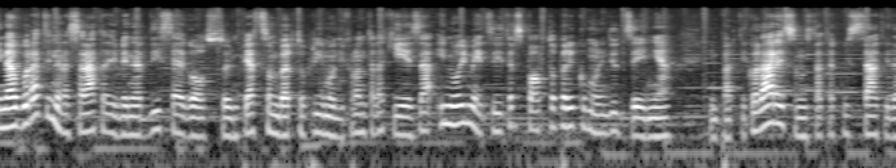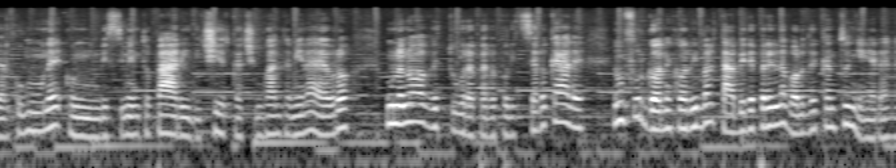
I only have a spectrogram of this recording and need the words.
Inaugurati nella serata di venerdì 6 agosto in piazza Umberto I di fronte alla chiesa i nuovi mezzi di trasporto per il comune di Uzzegna. In particolare sono stati acquistati dal comune, con un investimento pari di circa 50.000 euro, una nuova vettura per la polizia locale e un furgone con ribaltabile per il lavoro del cantoniere.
